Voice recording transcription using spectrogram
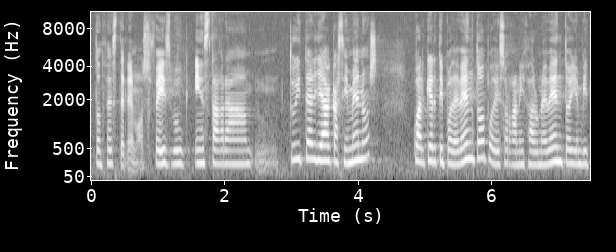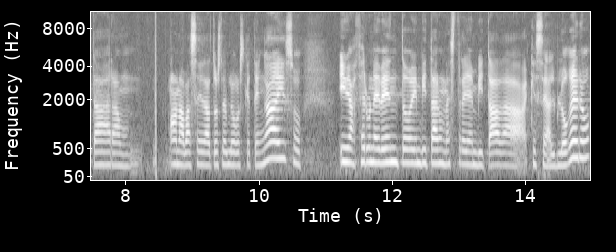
Entonces tenemos Facebook, Instagram, Twitter ya casi menos, cualquier tipo de evento, podéis organizar un evento y invitar a, una base de datos de blogs que tengáis o y hacer un evento invitar a una estrella invitada que sea el bloguero.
